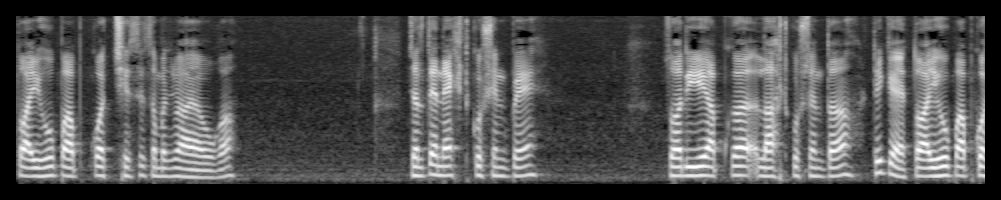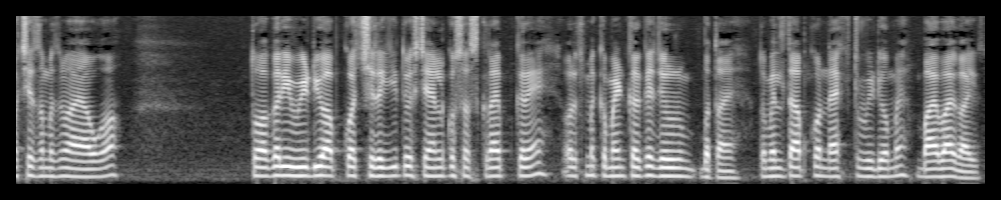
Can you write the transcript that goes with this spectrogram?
तो आई होप आपको अच्छे से समझ में आया होगा। चलते हैं नेक्स्ट क्वेश्चन पे। सॉरी ये आपका लास्ट क्वेश्चन था। ठीक है? तो आई होप आपको अच्छे समझ में आया होगा। तो अगर ये वीडियो आपको अच्छी लगी तो इस चैनल को सब्सक्राइब करें और इसमें कमेंट करके ज़रूर बताएँ। तो मिलता है आपको नेक्स्ट वीडियो में। Bye bye guys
